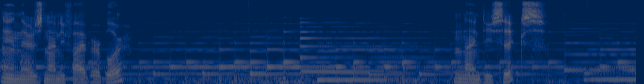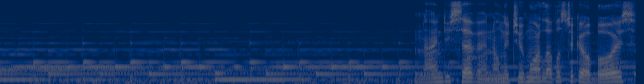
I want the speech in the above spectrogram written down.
And there's 95 Herblore. 96. Ninety-seven. Only two more levels to go, boys.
